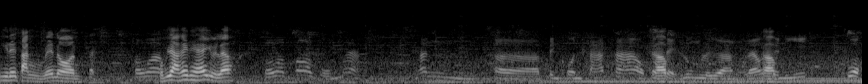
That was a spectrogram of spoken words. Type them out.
ที่ได้ตังค์ผมแน่นอน เพราะว่าผมอยากให้แท้อยู่แล้ว เพราะว่าพ่อผมอะ ท่านเอ่อเป็นคนค้าข้าวเกครับษตรรุ่งเรือง แล้วครับ ทีนี้พวก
